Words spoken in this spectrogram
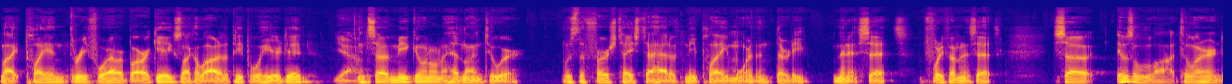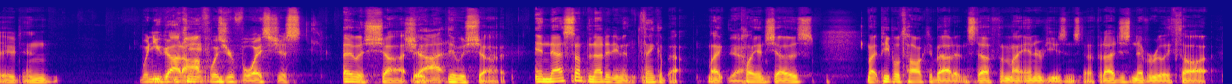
like playing three, four hour bar gigs like a lot of the people here did. Yeah. And so me going on a headline tour was the first taste I had of me playing more than thirty minute sets, forty five minute sets. So it was a lot to learn, dude. And when you got You off, was your voice just It was shot. Shot? It, was shot. And that's something I didn't even think about. Like Yeah. playing shows. Like people talked about it and stuff in my interviews and stuff, but I just never really thought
